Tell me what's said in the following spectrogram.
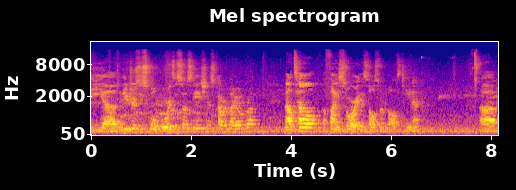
The, uh, the New Jersey School Boards Association is covered by OPRA. And I'll tell a funny story. This also involves Tina. Uh,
